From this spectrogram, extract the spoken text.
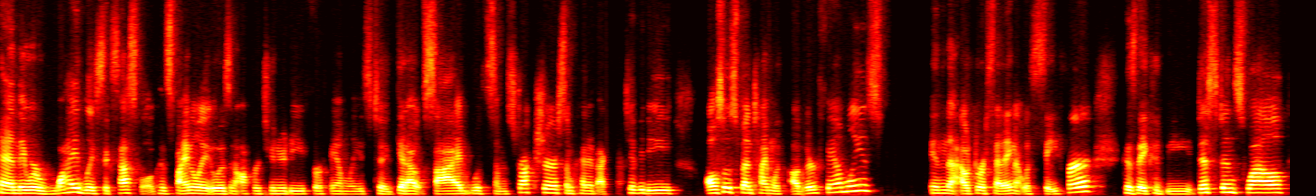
And they were widely successful because finally it was an opportunity for families to get outside with some structure, some kind of activity, also spend time with other families in the outdoor setting that was safer because they could be distanced well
